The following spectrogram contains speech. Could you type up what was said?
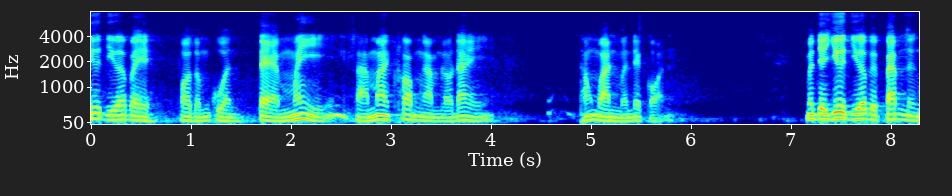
ยืดเยื้อไปพอสมควร แต่ไม่สามารถครอบงำเราได้ทั้งวันเหมือนแต่ก่อน มันจะยืดเยื้อไปแป๊บหนึ่ง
